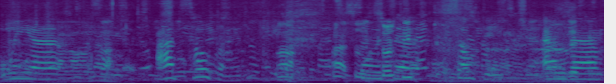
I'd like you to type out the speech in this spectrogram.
we uh, add salt on it. so it's uh, salty. And um,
